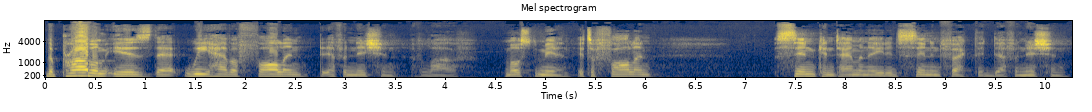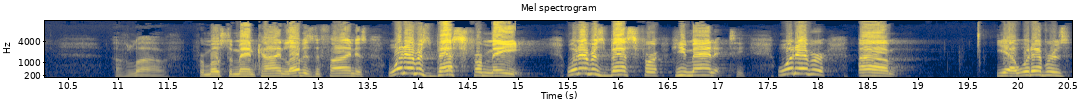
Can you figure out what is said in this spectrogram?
the problem is that we have a fallen definition of love. Most men, it's a fallen, sin contaminated, sin infected definition of love. For most of mankind, love is defined as whatever's best for me, whatever's best for humanity, whatever, um, yeah, whatever is,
